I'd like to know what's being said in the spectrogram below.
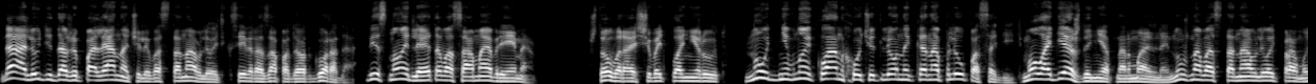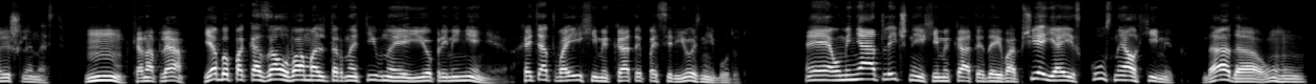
Да, люди даже поля начали восстанавливать к северо-западу от города. Весной для этого самое время. Что выращивать планируют? Ну, дневной клан хочет лен и коноплю посадить. Мол, одежды нет нормальной, нужно восстанавливать промышленность. Ммм, конопля. Я бы показал вам альтернативное ее применение, хотя твои химикаты посерьезней будут. Э, у меня отличные химикаты, да и вообще я искусный алхимик. Да-да, угу.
